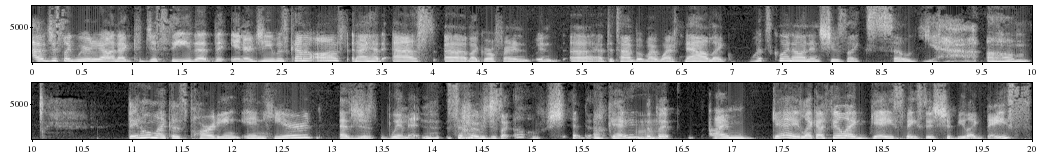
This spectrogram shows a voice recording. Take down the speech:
I was just like weirded out, and I could just see that the energy was kind of off. And I had asked uh, my girlfriend in, uh, at the time, but my wife now, like, what's going on? And she was like, so yeah, um, they don't like us partying in here as just women. So it was just like, oh shit, okay. Mm-hmm. But I'm gay. Like I feel like gay spaces should be like base.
